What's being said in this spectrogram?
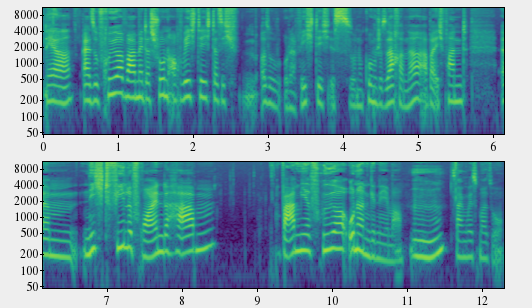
Ja. Also früher war mir das schon auch wichtig, dass ich, also, oder wichtig ist so eine komische Sache, ne? Aber ich fand, ähm, nicht viele Freunde haben, war mir früher unangenehmer. Mhm. Sagen wir es mal so.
